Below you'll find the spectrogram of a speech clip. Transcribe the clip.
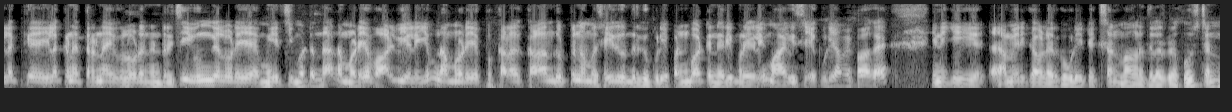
இலக்க இலக்கண திறனாய்வுகளோடு நின்றுச்சு. இவங்களுடைய முயற்சி மட்டும்தான். நம்முடைய வாழ்வியலையும் நம்மளுடைய கல கலந்தொட்டு நம்ம செய்து வந்திருக்கக்கூடிய பண்பாட்டு நெறிமுறைகளையும் ஆய்வு செய்யக்கூடிய அமைப்பாக இன்னைக்கு அமெரிக்காவில் இருக்கக்கூடிய டெக்சான் மாகாணத்தில் இருக்கிற ஹூஸ்டன்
